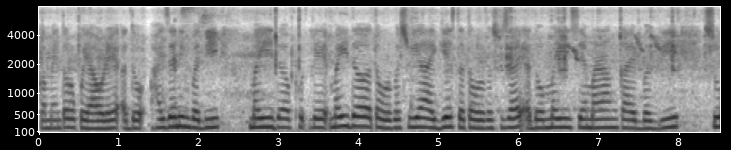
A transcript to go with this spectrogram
ꯀꯃꯦꯟ ꯇꯧꯔꯛꯄ ꯌꯥꯎꯔꯦ ꯑꯗꯣ ꯍꯥꯏꯖꯅꯤꯡꯕꯗꯤ ꯃꯩꯗ ꯐꯨꯠꯂꯦ ꯃꯩꯗ ꯇꯧꯔꯒꯁꯨ ꯌꯥꯏ ꯒꯦꯁꯇ ꯇꯧꯔꯒꯁꯨ ꯌꯥꯏ ꯑꯗꯣ ꯃꯩꯁꯦ ꯃꯔꯥꯡ ꯀꯥꯏꯕꯒꯤꯁꯨ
